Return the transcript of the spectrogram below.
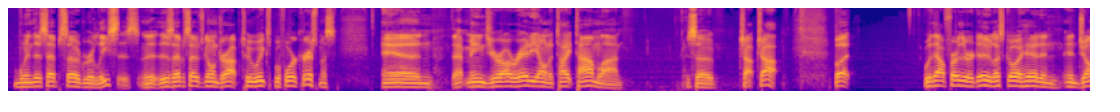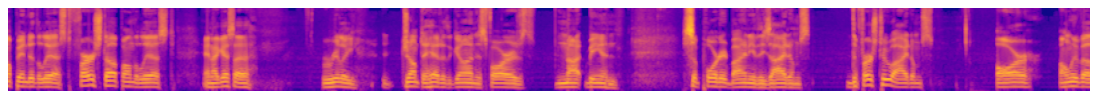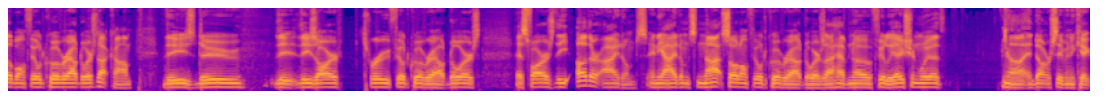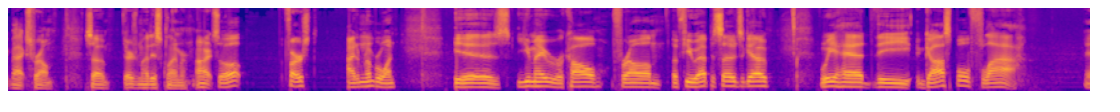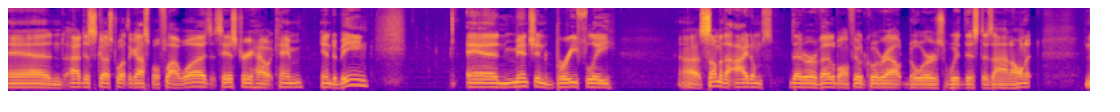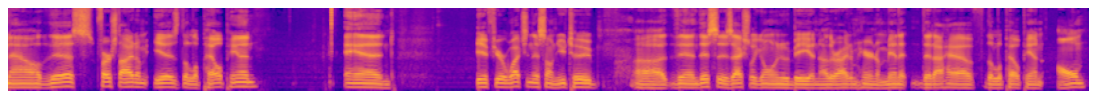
when this episode releases. This episode's going to drop two weeks before Christmas, and that means you're already on a tight timeline. So, chop, chop. But without further ado, let's go ahead and, and jump into the list. First up on the list, and I guess I really jumped ahead of the gun as far as not being supported by any of these items. The first two items are only available on filledquiveroutdoors.com. These do the, these are through Filled Quiver Outdoors. As far as the other items, any items not sold on Filled Quiver Outdoors, I have no affiliation with uh, and don't receive any kickbacks from. So there's my disclaimer. All right, so up first, item number one is you may recall from a few episodes ago, we had the Gospel Fly. And I discussed what the Gospel Fly was, its history, how it came into being, and mentioned briefly uh, some of the items that are available on Filled Quiver Outdoors with this design on it. Now, this first item is the lapel pin. And if you're watching this on YouTube, uh, then this is actually going to be another item here in a minute that I have the lapel pin on.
